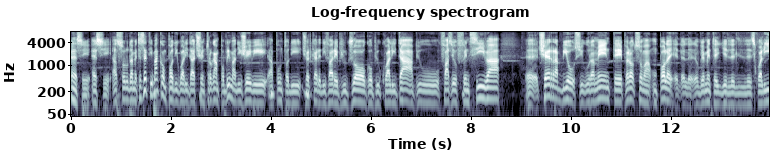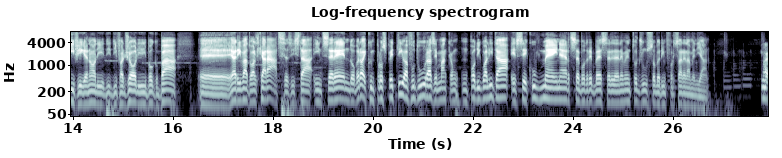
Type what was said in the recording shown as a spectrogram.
Eh sì, eh sì, assolutamente. Senti, manca un po' di qualità a centrocampo. Prima dicevi appunto di cercare di fare più gioco, più qualità, più fase offensiva. Eh, c'è Rabiot sicuramente, però insomma un po' le, le, ovviamente le, le squalifiche no? di, di, di, Fagioli, di Pogba, eh, è arrivato al Caraz, si sta inserendo, però ecco in prospettiva futura se manca un, un po' di qualità e se Cub Mainers potrebbe essere l'elemento giusto per rinforzare la mediana. Ma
